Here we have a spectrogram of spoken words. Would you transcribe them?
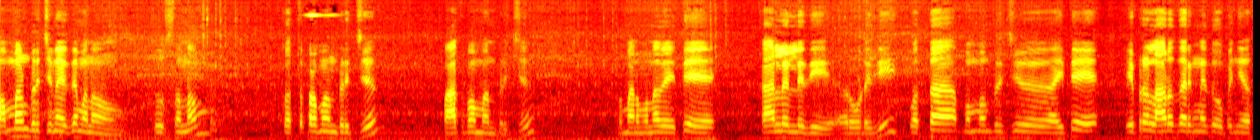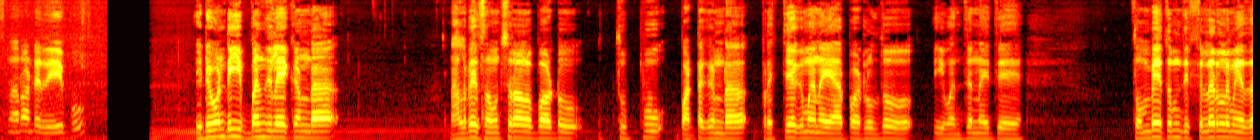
పంబన్ బ్రిడ్జ్ని అయితే మనం చూస్తున్నాం. కొత్త పంబన్ బ్రిడ్జ్ పాత పంబన్ బ్రిడ్జ్. ఇప్పుడు మనం ఉన్నది అయితే కార్లు రోడ్ ఇది. కొత్త పంబన్ బ్రిడ్జ్ అయితే ఏప్రిల్ ఆరో తారీఖున అయితే ఓపెన్ చేస్తున్నారు. అంటే రేపు ఎటువంటి ఇబ్బంది లేకుండా నలభై సంవత్సరాల పాటు తుప్పు పట్టకుండా ప్రత్యేకమైన ఏర్పాట్లతో ఈ వంతెన అయితే తొంభై తొమ్మిది ఫిల్లర్ల మీద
